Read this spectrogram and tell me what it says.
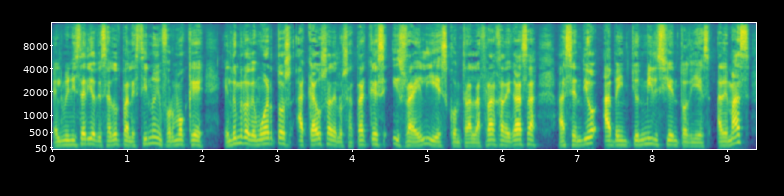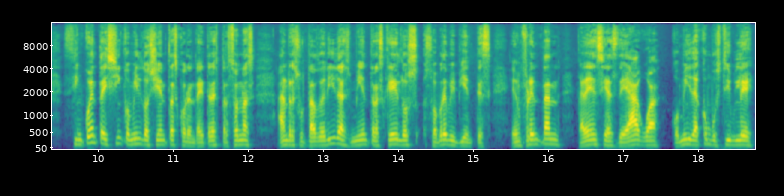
el Ministerio de Salud palestino informó que el número de muertos a causa de los ataques israelíes contra la franja de Gaza ascendió a 21.110. Además, 55.243 personas han resultado heridas, mientras que los sobrevivientes enfrentan carencias de agua, comida, combustible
